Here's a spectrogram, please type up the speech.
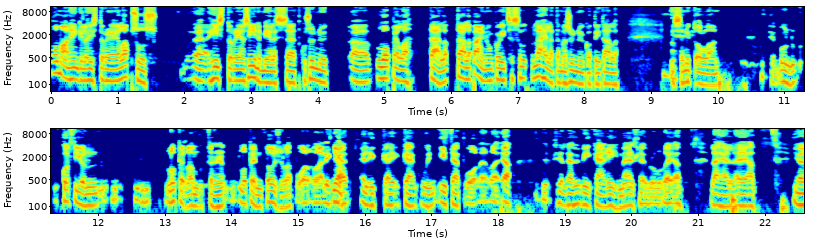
omaan henkilöhistoriaan ja lapsuushistoriaan siinä mielessä, että kun synnyit äh, Lopella täällä, täällä päin. Onko itse asiassa lähellä tämä synnyinkoti täällä, missä nyt ollaan? Mun koti on Lopella, mutta Lopen toisella puolella, eli, eli ikään kuin itäpuolella ja sieltä Hyvinkään Riihmään seudulla ja lähellä. Ja, ja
